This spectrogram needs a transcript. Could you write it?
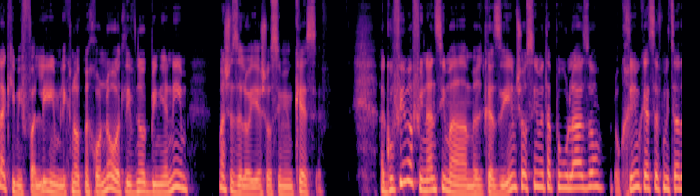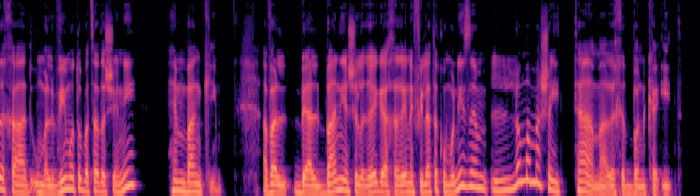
להקים מפעלים, לקנות מכונות, לבנות בניינים, מה שזה לא יהיה שעושים עם כסף. הגופים הפיננסיים המרכזיים שעושים את הפעולה הזו, לוקחים כסף מצד אחד ומלווים אותו בצד השני, הם בנקים. אבל באלבניה של רגע אחרי נפילת הקומוניזם, לא ממש הייתה מערכת בנקאית.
